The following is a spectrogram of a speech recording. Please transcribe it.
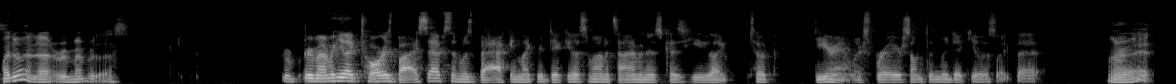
Why do I not remember this? R- Remember, he like tore his biceps and was back in like ridiculous amount of time, and it was because he like took deer antler spray or something ridiculous like that. All right.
